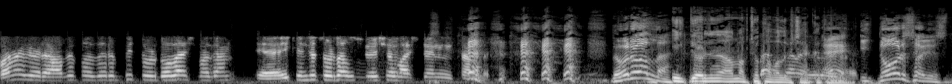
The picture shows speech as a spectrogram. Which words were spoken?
bana göre abi pazarı bir tur dolaşmadan e, ikinci turda alışverişe başlayan insandır. Doğru valla. İlk gördüğünü almak çok havalı bir şey hakikaten. Evet ilk doğru söylüyorsun.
